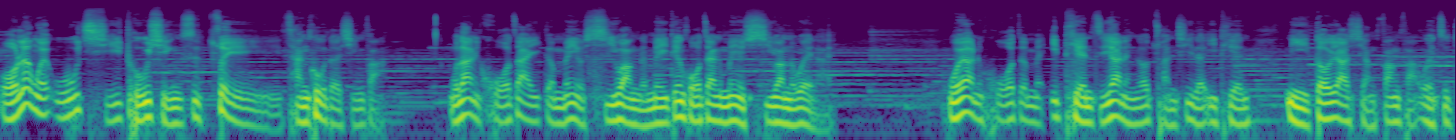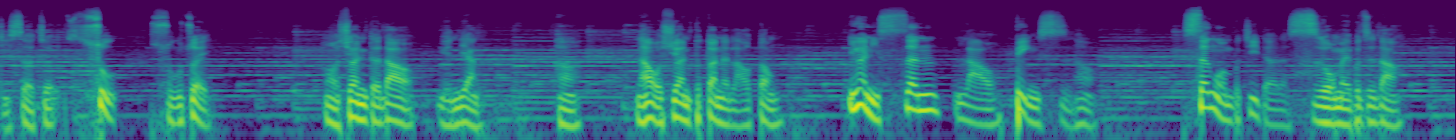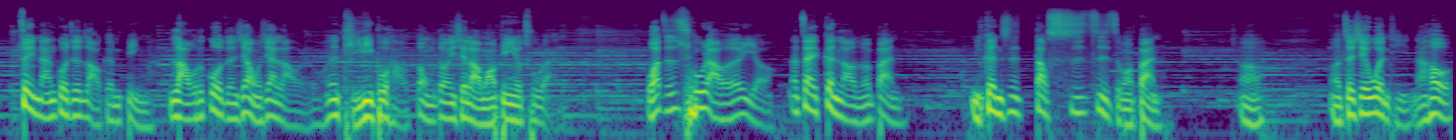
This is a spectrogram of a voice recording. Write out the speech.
我认为无期徒刑是最残酷的刑罚。我让你活在一个没有希望的，每天活在一个没有希望的未来。我要你活着每一天，只要你能够喘气的一天，你都要想方法为自己赦罪、赎赎罪。哦，希望你得到原谅啊。然后我需要你不断的劳动，因为你生老病死哈，生我们不记得了，死我们也不知道。最难过就是老跟病嘛，老的过程像我现在老了，我体力不好，动不动一些老毛病又出来了。我只是初老而已哦，那再更老怎么办？你更是到失智怎么办？啊啊这些问题，然后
